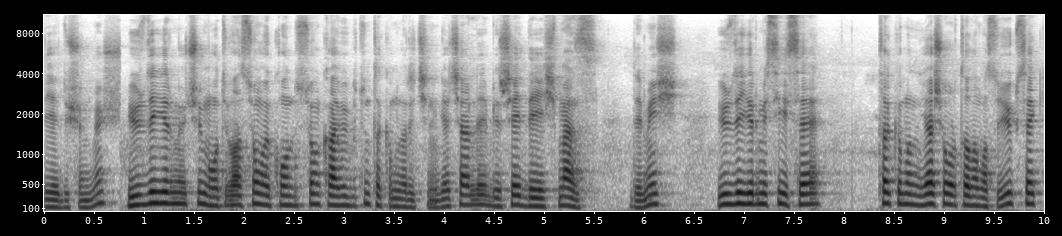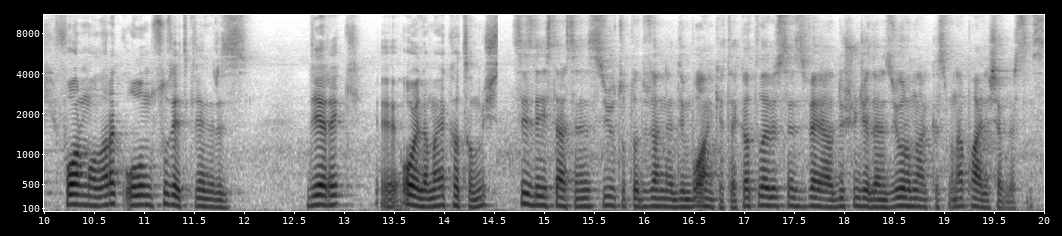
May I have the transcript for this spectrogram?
diye düşünmüş. %23'ü motivasyon ve kondisyon kaybı bütün takımlar için geçerli, bir şey değişmez demiş. %20'si ise takımın yaş ortalaması yüksek, form olarak olumsuz etkileniriz diyerek e, oylamaya katılmış. Siz de isterseniz YouTube'da düzenlediğim bu ankete katılabilirsiniz veya düşüncelerinizi yorumlar kısmına paylaşabilirsiniz.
